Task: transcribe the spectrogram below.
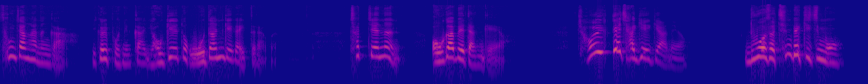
성장하는가 이걸 보니까 여기에도 5단계가 있더라고요. 첫째는 억압의 단계예요. 절대 자기 얘기 안 해요. 누워서 침 뱉기지 뭐.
